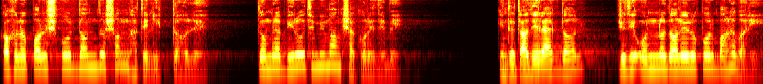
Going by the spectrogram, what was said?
কখনো পরস্পর দ্বন্দ্ব সংঘাতে লিপ্ত হলে তোমরা বিরোধ মীমাংসা করে দেবে। কিন্তু তাদের এক দল যদি অন্য দলের ওপর বাড়াবাড়ি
